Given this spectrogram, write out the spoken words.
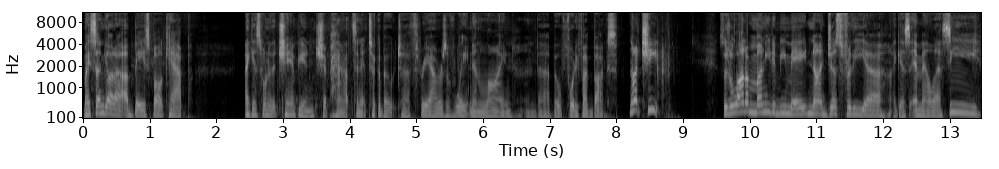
My son got a, a baseball cap. I guess one of the championship hats, and it took about uh, three hours of waiting in line and uh, about forty-five bucks. Not cheap. So there's a lot of money to be made, not just for the, uh, I guess, MLSE,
